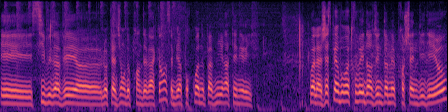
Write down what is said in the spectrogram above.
et si vous avez euh, l'occasion de prendre des vacances, eh bien pourquoi ne pas venir à Tenerife? Voilà, j'espère vous retrouver dans une de mes prochaines vidéos.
